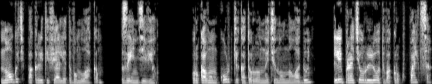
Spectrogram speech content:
Ноготь, покрытый фиолетовым лаком, заиндивел. Рукавом куртки, которую он натянул на ладонь, Ли протер лед вокруг пальца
